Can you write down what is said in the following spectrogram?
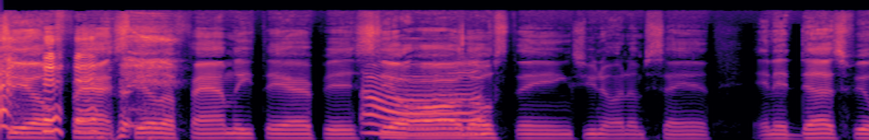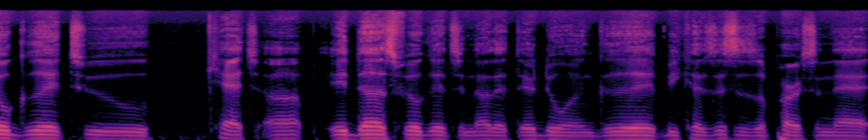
Still, fa- still a family therapist. Still all those things. You know what I'm saying? And it does feel good to catch up. It does feel good to know that they're doing good because this is a person that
